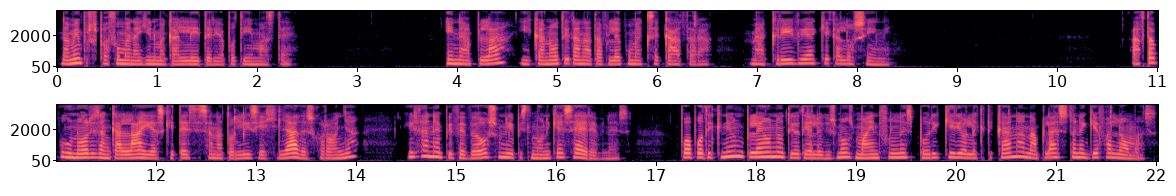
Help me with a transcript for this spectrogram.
να μην προσπαθούμε να γίνουμε καλύτεροι από ό,τι είμαστε. Είναι απλά η ικανότητα να τα βλέπουμε ξεκάθαρα, με ακρίβεια και καλοσύνη. Αυτά που γνώριζαν καλά οι ασκητές της Ανατολής για χιλιάδες χρόνια ήρθαν να επιβεβαιώσουν οι επιστημονικές έρευνες, που αποδεικνύουν πλέον ότι ο διαλογισμός mindfulness μπορεί κυριολεκτικά να αναπλάσει τον εγκέφαλό μας.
